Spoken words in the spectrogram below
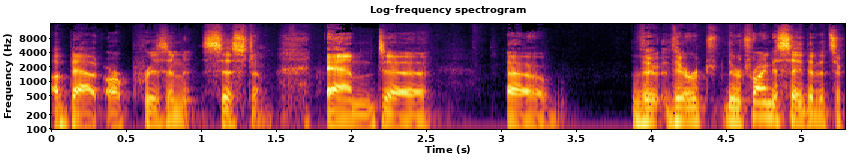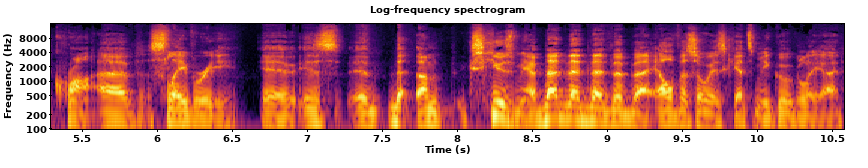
about our prison system, and. Uh, uh, they're, they're, they're trying to say that it's a crime. Uh, slavery uh, is, uh, um, excuse me, blah, blah, blah, Elvis always gets me googly eyed.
